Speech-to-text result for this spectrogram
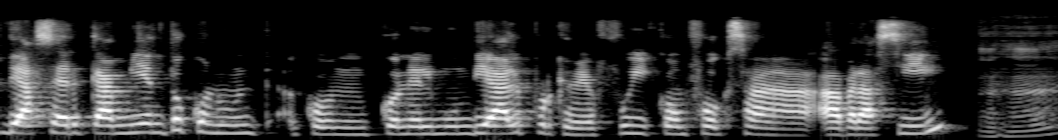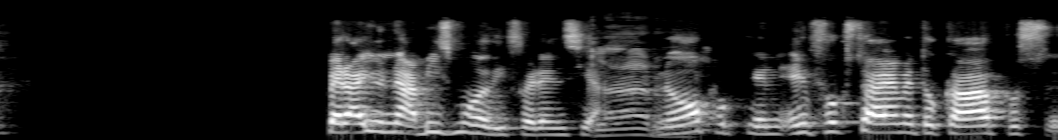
de acercamiento con, un, con, con el Mundial porque me fui con Fox a, a Brasil. Pero hay un abismo de diferencia, ¿no? Porque en, Fox todavía me tocaba, pues,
